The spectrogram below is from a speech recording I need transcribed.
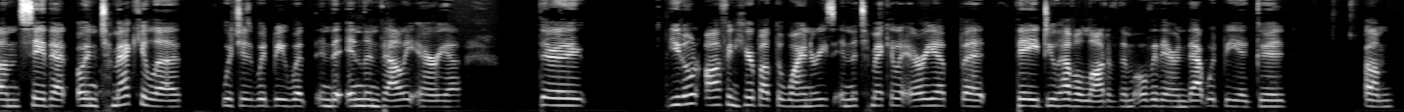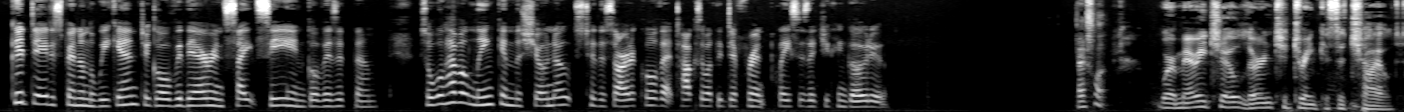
um, say that in Temecula, which is would be what in the Inland Valley area, there you don't often hear about the wineries in the Temecula area, but they do have a lot of them over there, and that would be a good um, good day to spend on the weekend to go over there and sightsee and go visit them. So we'll have a link in the show notes to this article that talks about the different places that you can go to. Excellent. Where Mary Jo learned to drink as a child.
